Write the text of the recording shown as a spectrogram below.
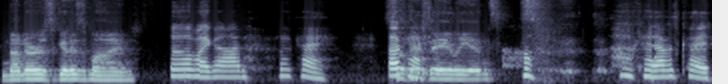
None are as good as mine. Oh my god. Okay. So Okay. there's aliens. Okay, that was good.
